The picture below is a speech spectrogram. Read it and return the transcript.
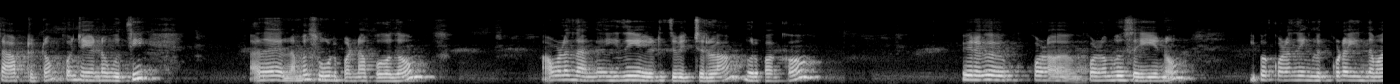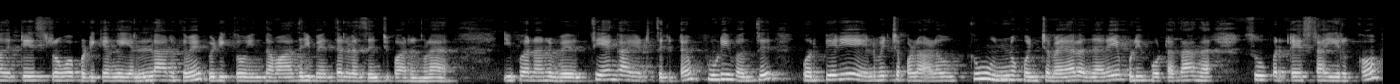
சாப்பிட்டுட்டோம். கொஞ்சம் எண்ணெய் ஊற்றி அதை நம்ம சூடு பண்ணால் போதும். அவ்வளோதாங்க இதையும் எடுத்து வச்சிடலாம். ஒரு பக்கம். பிறகு கொழ குழம்பு செய்யணும். இப்போ குழந்தைங்களுக்கு கூட இந்த மாதிரி டேஸ்ட் ரொம்ப பிடிக்குங்க. எல்லாருக்குமே பிடிக்கும். இந்த மாதிரி மெத்தடில் செஞ்சு பாருங்களேன். இப்போ நான் வெ தேங்காய் எடுத்துக்கிட்டேன். புளி வந்து ஒரு பெரிய எலுமிச்சப்பழம் அளவுக்கும் இன்னும் கொஞ்சம் மேலே நிறைய புளி போட்டால் தாங்க சூப்பர் டேஸ்ட்டாக இருக்கும்.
